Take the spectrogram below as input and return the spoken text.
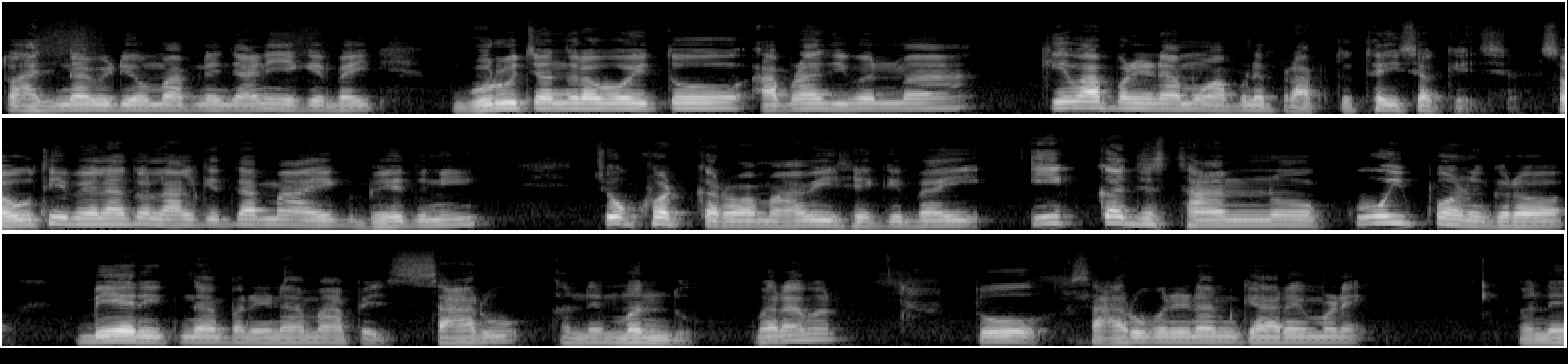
તો આજના વિડીયોમાં આપણે જાણીએ કે ભાઈ, ગુરુચંદ્ર હોય તો આપણા જીવનમાં કેવા પરિણામો આપણે પ્રાપ્ત થઈ શકે છે? સૌથી પહેલાં તો લાલ કિતાબમાં આ એક ભેદની ચોખવટ કરવામાં આવી છે કે ભાઈ એક જ સ્થાનનો કોઈ પણ ગ્રહ બે રીતના પરિણામ આપે, સારું અને મંદું. બરાબર? તો સારું પરિણામ ક્યારે મળે અને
